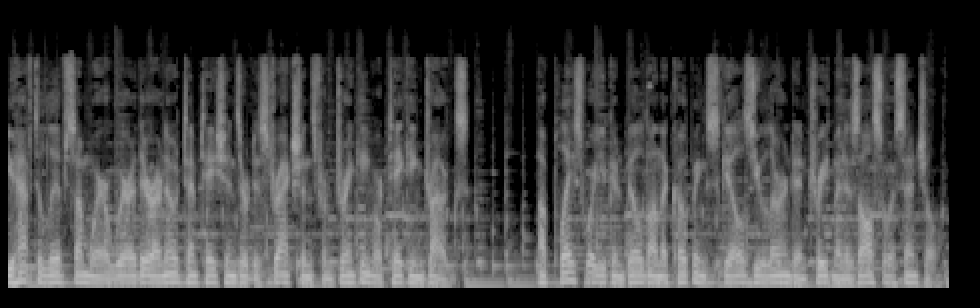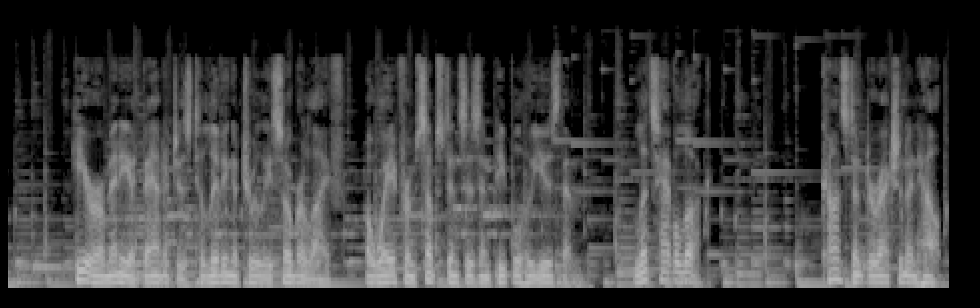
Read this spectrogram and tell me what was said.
you have to live somewhere where there are no temptations or distractions from drinking or taking drugs. A place where you can build on the coping skills you learned in treatment is also essential. Here are many advantages to living a truly sober life, away from substances and people who use them. Let's have a look. Constant direction and help.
